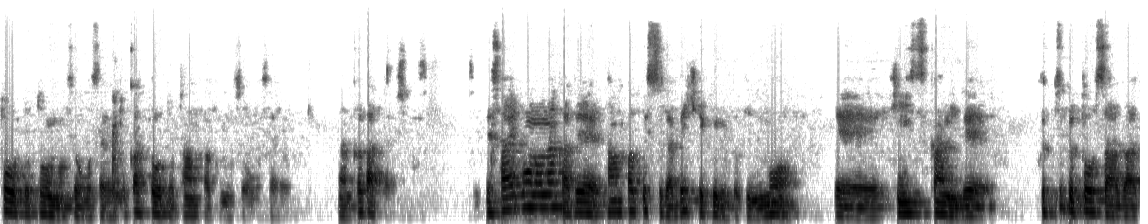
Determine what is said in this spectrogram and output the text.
糖と糖の相互作用とか糖とタンパクの相互作用なんかがあったりします。で細胞の中でタンパク質ができてくる時にも、えー、品質管理でくっつくトーサーが、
